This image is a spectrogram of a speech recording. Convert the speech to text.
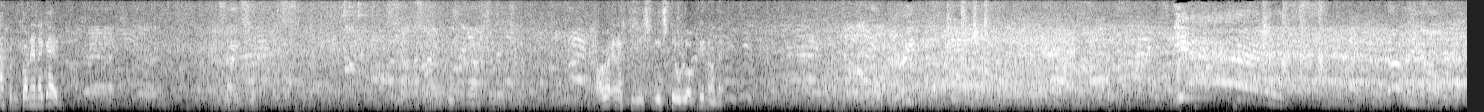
happened? Gone in again? Yeah, yeah. Saying some, some service isn't allowed connection. I reckon that's because you're still logged in on it. Lovely goal!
